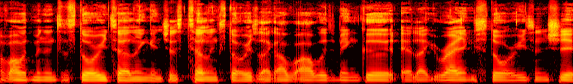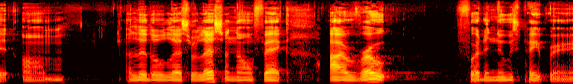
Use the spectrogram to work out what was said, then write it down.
I've always been into storytelling and just telling stories. Like I've always been good at like writing stories and shit. Um, a little lesser lesser known fact, I wrote for the newspaper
